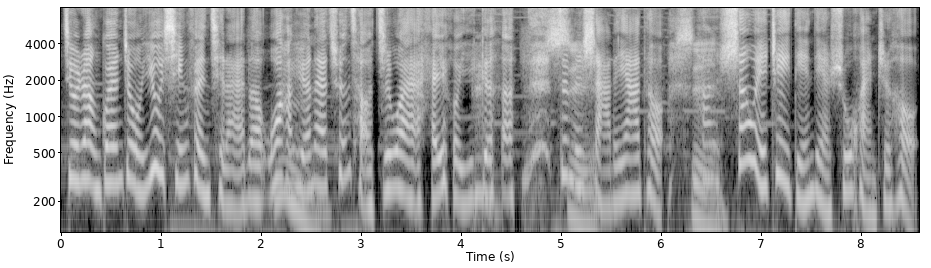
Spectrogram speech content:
就让观众又兴奋起来了。哇，嗯、原来春草之外还有一个 这么傻的丫头。她，稍微这一点点舒缓之后，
